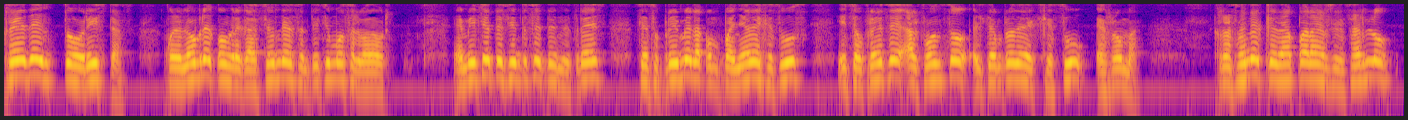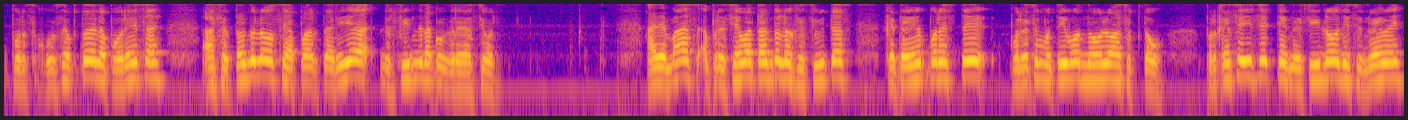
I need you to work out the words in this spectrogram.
Redentoristas, con el nombre de Congregación del Santísimo Salvador. En 1773 se suprime la Compañía de Jesús y se ofrece a Alfonso el Templo de Jesús en Roma. Razones que da para rechazarlo por su concepto de la pobreza, aceptándolo se apartaría del fin de la congregación. Además, apreciaba tanto a los jesuitas que también por, este, por ese motivo no lo aceptó. Porque se dice que en el siglo XIX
